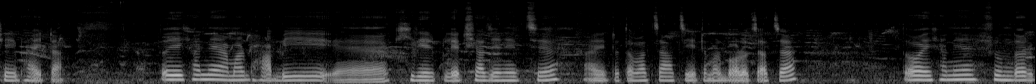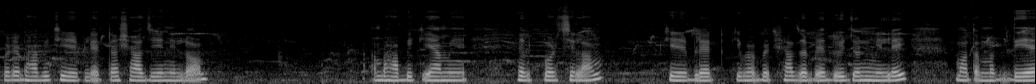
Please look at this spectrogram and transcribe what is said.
সেই ভাইটা। তো এখানে আমার ভাবি ক্ষীরের প্লেট সাজিয়ে নিচ্ছে। আর এটা তো আমার চাচি, এটা আমার বড় চাচা। তো এখানে সুন্দর করে ভাবি ক্ষীরের প্লেটটা সাজিয়ে নিল। ভাবিকে আমি হেল্প করছিলাম। ক্ষীরের প্লেট কীভাবে সাজাবে, দুইজন মিলেই মতামত দিয়ে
